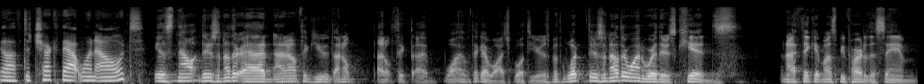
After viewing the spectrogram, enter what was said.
you'll have to check that one out. is now there's another ad and i don't think you i don't i don't think I, well, I think i watched both years but what there's another one where there's kids and i think it must be part of the same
